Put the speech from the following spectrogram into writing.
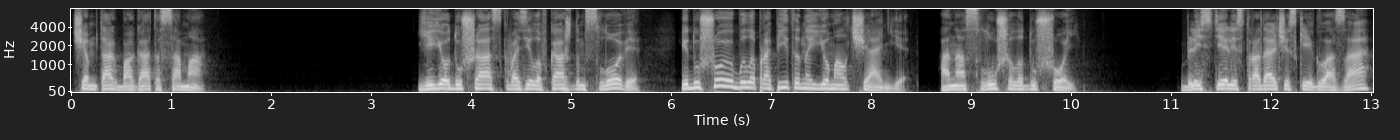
чем так богата сама. Ее душа сквозила в каждом слове, и душою было пропитано ее молчание. Она слушала душой. Блестели страдальческие глаза,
